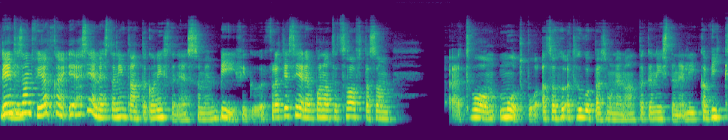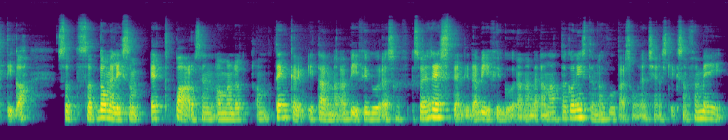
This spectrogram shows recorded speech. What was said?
Det är intressant för jag, kan, jag ser nästan inte antagonisten ens som en bifigur för att jag ser den på något sätt så ofta som äh, två motpol, alltså att huvudpersonen och antagonisten är lika viktiga. Så, att- så att de är liksom ett par och sen om man då om man tänker i termer av bifigurer så, så är resten de där bifigurerna medan antagonisten och huvudpersonen känns liksom för mig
